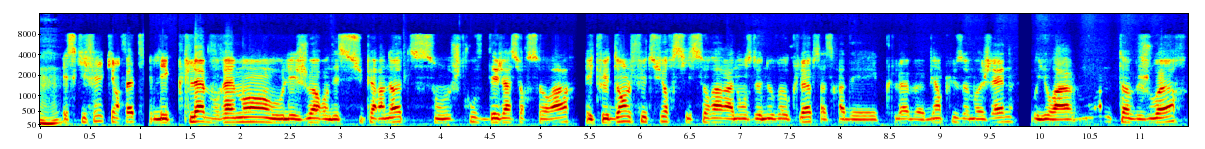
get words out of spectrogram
Mhm. Et ce qui fait qu'en fait, les clubs vraiment où les joueurs ont des super notes sont, je trouve, déjà sur Sorar, et que dans le futur, si Sorar annonce de nouveaux clubs, ça sera des clubs bien plus homogènes où il y aura moins de top joueurs.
